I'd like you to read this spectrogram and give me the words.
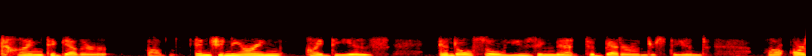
tying together um, engineering ideas and also using that to better understand uh, our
